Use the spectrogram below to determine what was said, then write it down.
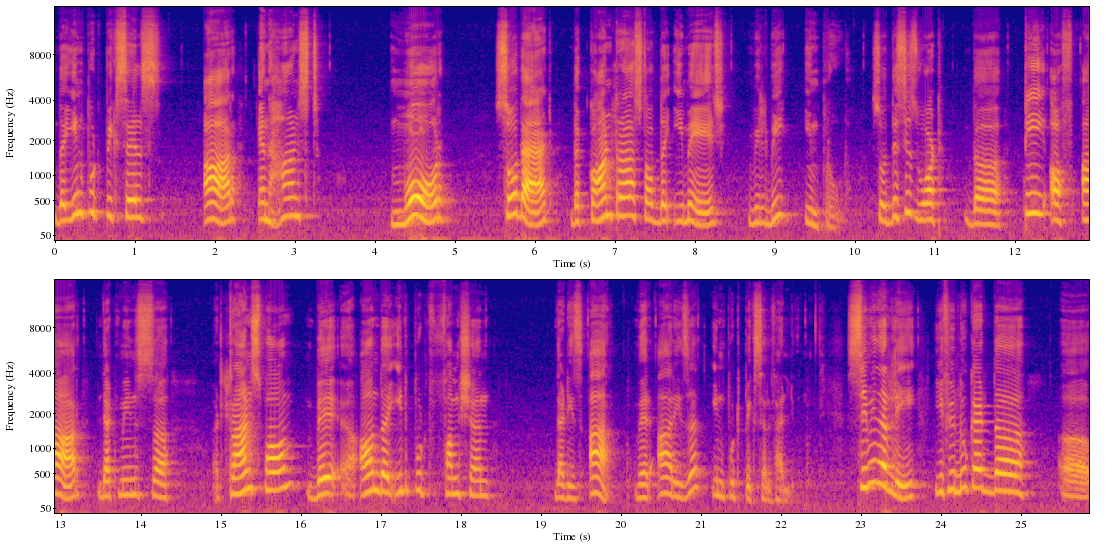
the input pixels are enhanced more so that the contrast of the image will be improved. So, this is what the T of R that means uh, transform on the input function that is R where R is a input pixel value. Similarly, if you look at the uh,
